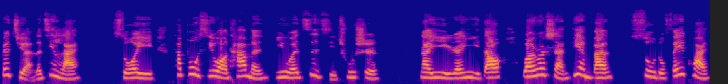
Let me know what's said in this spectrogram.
被卷了进来，所以他不希望他们因为自己出事。那一人一刀宛若闪电般，速度飞快，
